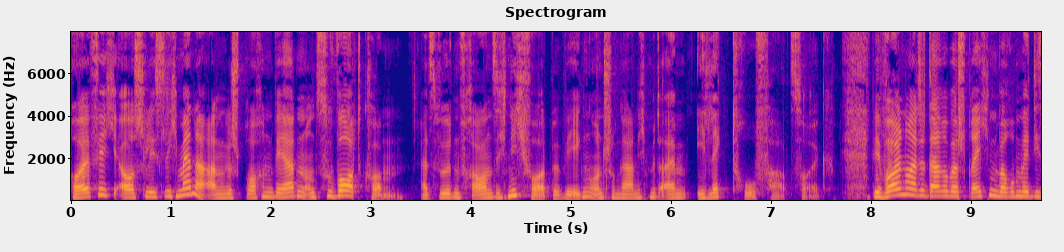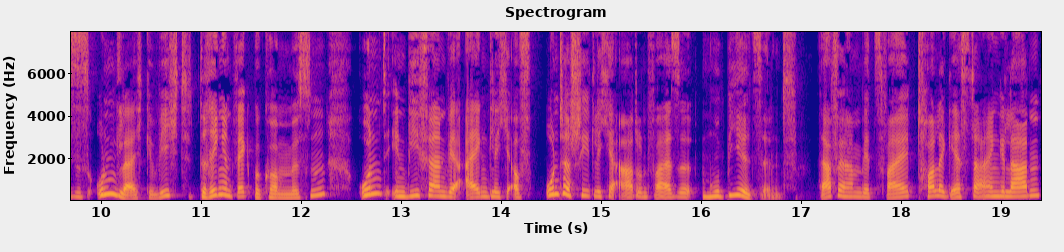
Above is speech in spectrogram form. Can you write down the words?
häufig ausschließlich Männer angesprochen werden und zu Wort kommen, als würden Frauen sich nicht fortbewegen und schon gar nicht mit einem Elektrofahrzeug. Wir wollen heute darüber sprechen, warum wir dieses Ungleichgewicht dringend wegbekommen müssen und inwiefern wir eigentlich auf unterschiedliche Art und Weise mobil sind. Dafür haben wir zwei tolle Gäste eingeladen,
